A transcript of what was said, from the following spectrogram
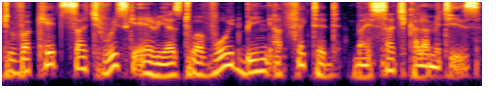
to vacate such risky areas to avoid being affected by such calamities.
